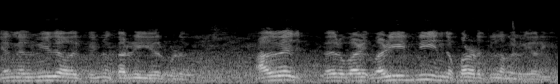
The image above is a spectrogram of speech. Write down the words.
எங்கள் மீது அவருக்கு இன்னும் கருணை ஏற்படவில்லை ஆகவே வேறு வழி வழியின்றி இந்த போராட்டத்தில் நாங்கள் இறங்கி?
